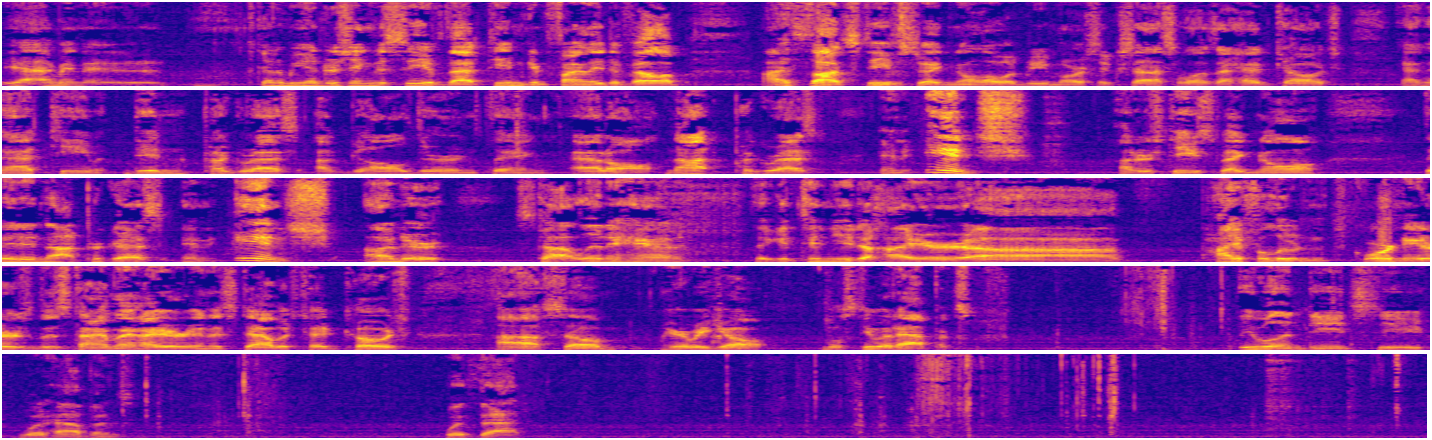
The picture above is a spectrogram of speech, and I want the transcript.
yeah. I mean, it's going to be interesting to see if that team can finally develop. I thought Steve Spagnuolo would be more successful as a head coach, and that team didn't progress a goddamn thing at all. Not progress an inch under Steve Spagnuolo. They did not progress an inch under Scott Linehan. They continue to hire uh, highfalutin coordinators. This time they hire an established head coach. Uh, so here we go. We'll see what happens. We will indeed see what happens with that.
